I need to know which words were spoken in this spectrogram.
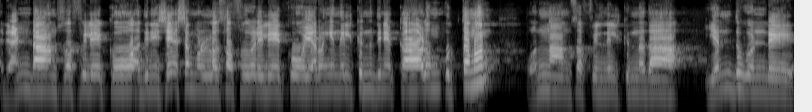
രണ്ടാം സഫിലേക്കോ അതിനുശേഷമുള്ള സഫുകളിലേക്കോ ഇറങ്ങി നിൽക്കുന്നതിനേക്കാളും ഉത്തമം ഒന്നാം സഫിൽ നിൽക്കുന്നതാ. എന്തുകൊണ്ട്?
